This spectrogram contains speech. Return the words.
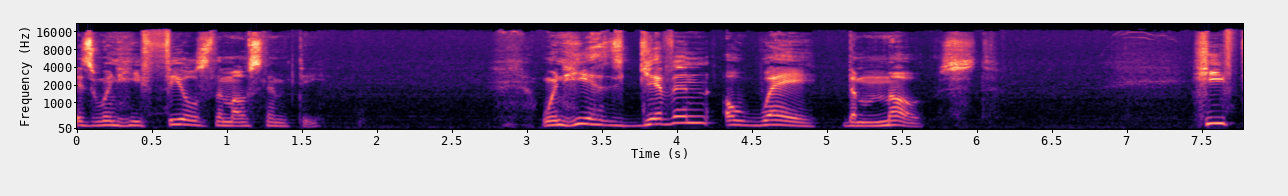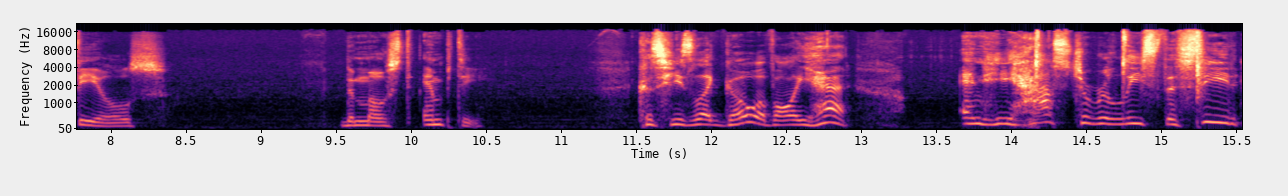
is when he feels the most empty. When he has given away the most, he feels the most empty because he's let go of all he had. and he has to release the seed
